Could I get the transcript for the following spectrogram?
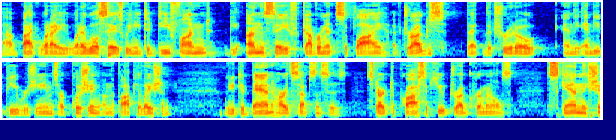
Uh, but what I what I will say is we need to defund the unsafe government supply of drugs that the Trudeau and the NDP regimes are pushing on the population. We need to ban hard substances, start to prosecute drug criminals, scan the sh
